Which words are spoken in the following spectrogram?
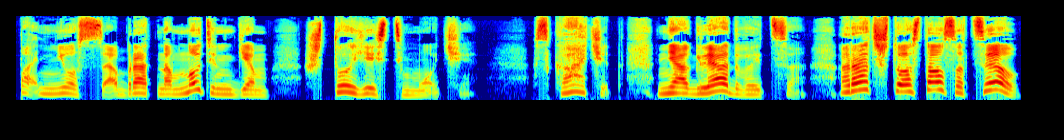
понесся обратно в Ноттингем, что есть мочи. Скачет, не оглядывается, рад, что остался цел,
